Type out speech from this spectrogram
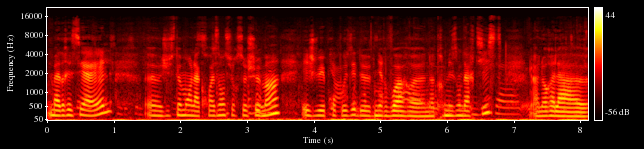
m'adresser à elle, euh, justement en la croisant sur ce chemin, et je lui ai proposé de venir voir euh, notre maison d'artistes. Alors, elle a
